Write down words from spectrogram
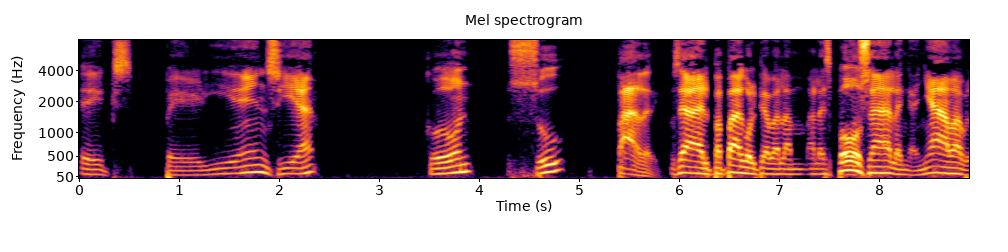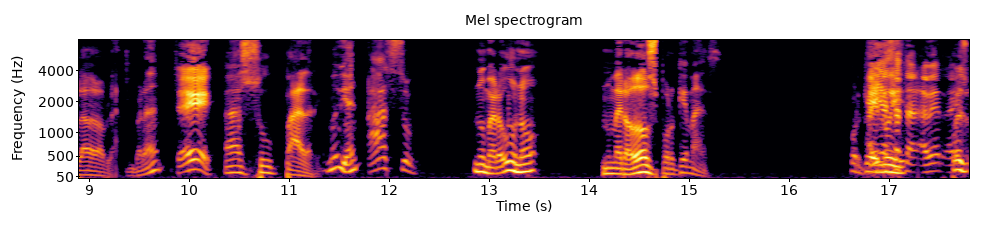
experiencia con su padre. O sea, el papá golpeaba a la, a la esposa, la engañaba, bla, bla, bla, ¿verdad? Sí. A su padre. Muy bien. A su... Número uno. Número dos, ¿por qué más? ¿Por qué, Ahí Luis? está, a ver, ahí. Puedes,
